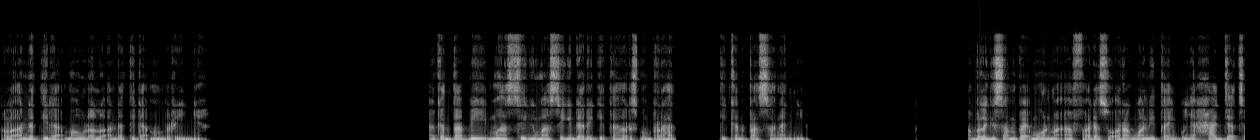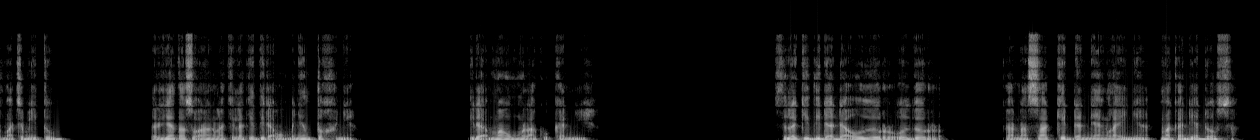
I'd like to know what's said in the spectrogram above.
Kalau Anda tidak mau, lalu Anda tidak memberinya. Akan tapi masing-masing dari kita harus memperhatikan pasangannya. Apalagi sampai mohon maaf ada seorang wanita yang punya hajat semacam itu. Ternyata seorang laki-laki tidak mau menyentuhnya. Tidak mau melakukannya. Selagi tidak ada udur-udur karena sakit dan yang lainnya, maka dia dosa.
